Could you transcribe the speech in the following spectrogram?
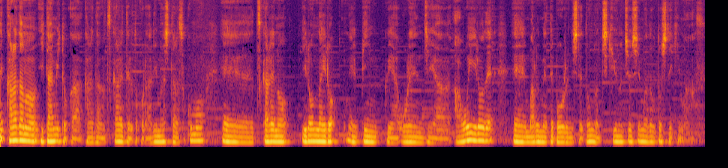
で体の痛みとか体が疲れてるところありましたらそこも、えー疲れのいろんな色、えピンクやオレンジや青い色で、えー丸めてボールにしてどんどん地球の中心まで落としていきます。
